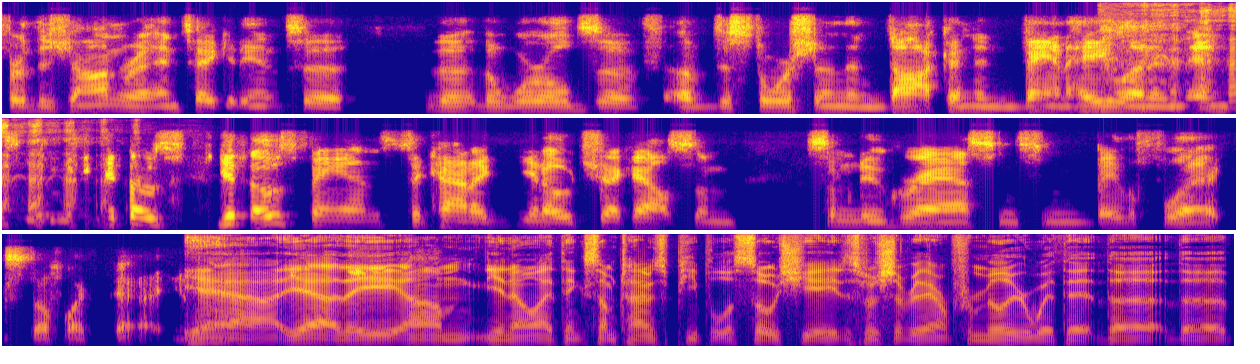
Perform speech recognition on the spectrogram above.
for the genre and take it into the the worlds of of distortion and Dokken and Van Halen and, and get those get those fans to kind of you know check out some some new grass and some Bela Fleck stuff like that. Yeah, know? yeah. They, um, you know, I think sometimes people associate, especially if they aren't familiar with it, the the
